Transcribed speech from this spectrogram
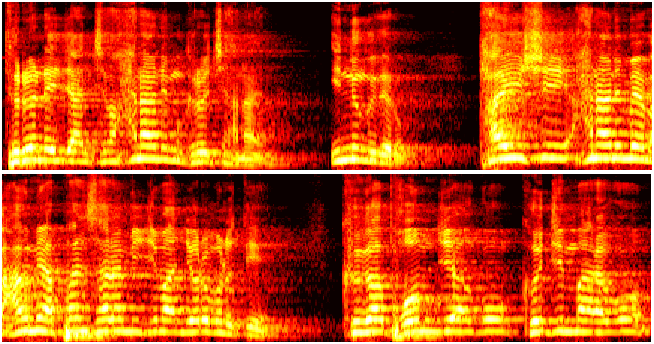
드러내지 않지만 하나님은 그렇지 않아요. 있는 그대로. 다윗이 하나님의 마음이 아픈 사람이지만 여러분 어때? 그가 범죄하고 거짓말하고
